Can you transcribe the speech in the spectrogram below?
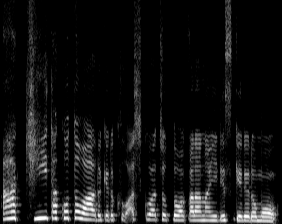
あ、聞いたことはあるけど、詳しくはちょっとわからないですけれども。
